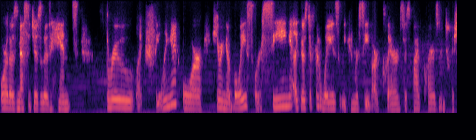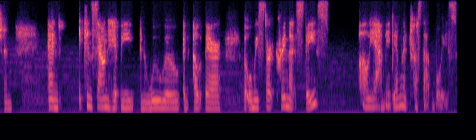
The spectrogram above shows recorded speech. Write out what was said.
or those messages or those hints through like feeling it or hearing a voice or seeing it. Like there's different ways that we can receive our clairs. There's five clairs of intuition. And it can sound hippie and woo woo and out there. But when we start creating that space, oh yeah, maybe I'm going to trust that voice.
